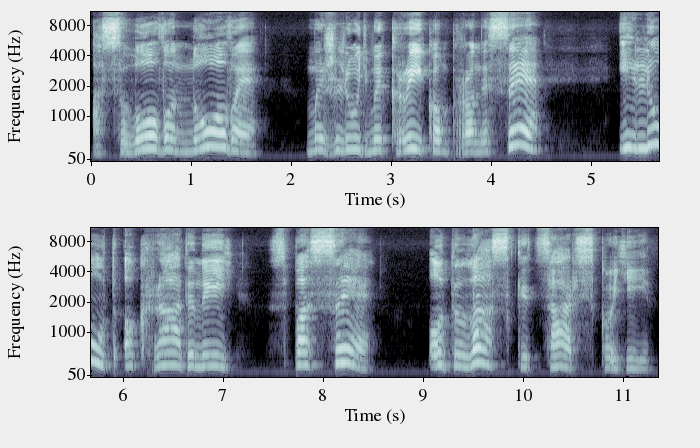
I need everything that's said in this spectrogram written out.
а слово нове меж людьми криком пронесе, і люд окрадений спасе од ласки царської.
